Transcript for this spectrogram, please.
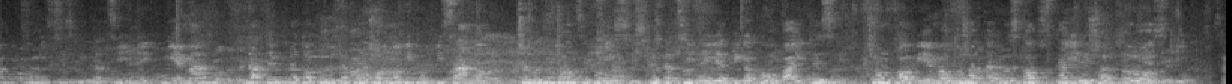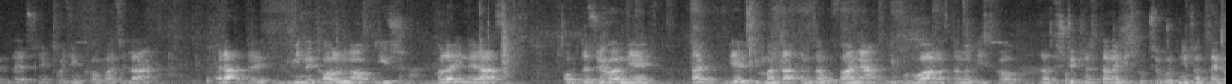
Komisji Skrutacyjnej nie ma. Na tym protokół zakończono i podpisano przewodniczący Komisji Skrutacyjnej Jadwiga Kołowajtys, członkowie Małgorzata Grostowska i Ryszard Orłowski. serdecznie podziękować dla Rady Gminy Kolno, iż kolejny raz obdarzyła mnie tak wielkim mandatem zaufania i powołała na stanowisko, zaszczytne stanowisko przewodniczącego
